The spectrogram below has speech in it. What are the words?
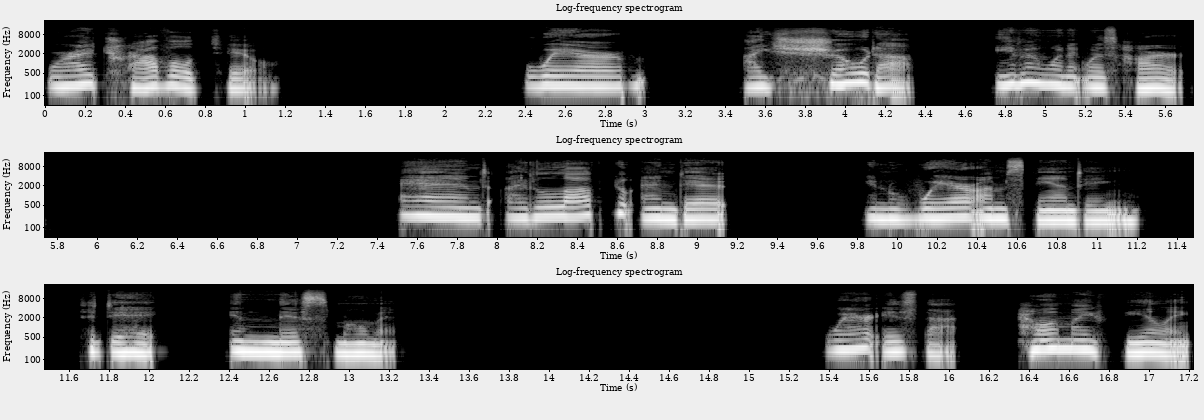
Where I traveled to, where I showed up even when it was hard. And I love to end it in where I'm standing today in this moment. Where is that? How am I feeling?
